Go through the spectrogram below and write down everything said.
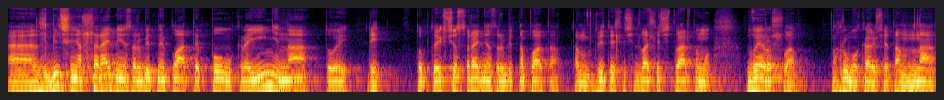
е, збільшення середньої заробітної плати по Україні на той рік. Тобто, якщо середня заробітна плата там в 2024 виросла, грубо кажучи, там на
